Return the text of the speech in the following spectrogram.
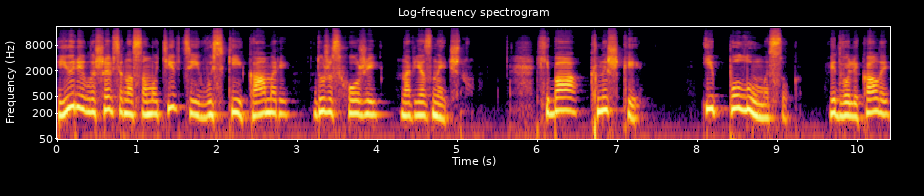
Юрій лишився на самоті в цій вузькій камері, дуже схожій на в'язничну. Хіба книжки і полумисок відволікали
